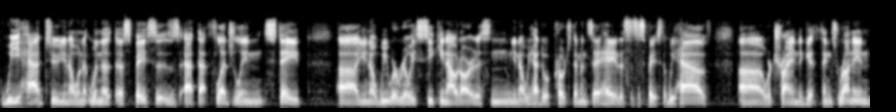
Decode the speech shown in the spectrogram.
we had to, you know, when it, when a, a space is at that fledgling state, uh, you know, we were really seeking out artists, and you know, we had to approach them and say, "Hey, this is a space that we have. Uh, we're trying to get things running.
